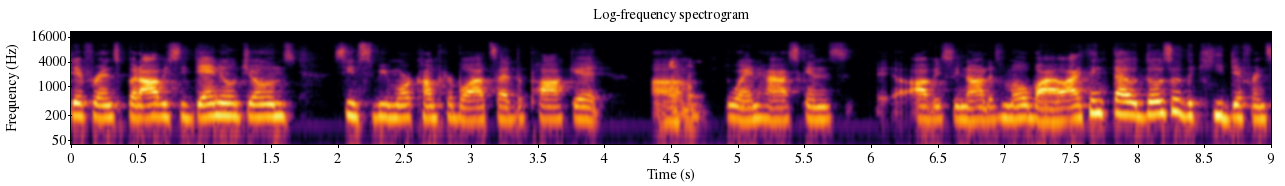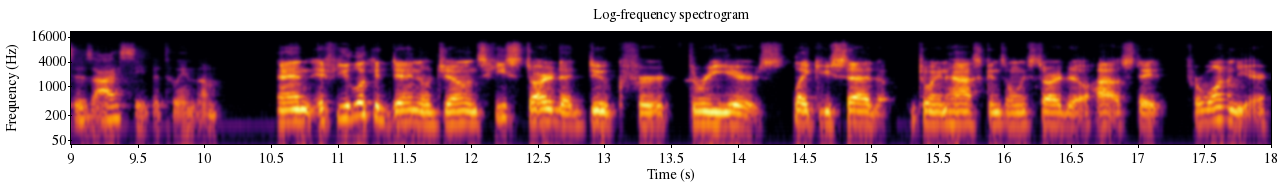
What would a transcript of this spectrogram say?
difference. But obviously, Daniel Jones seems to be more comfortable outside the pocket. Um, uh-huh. Dwayne Haskins, obviously not as mobile. I think that those are the key differences I see between them. And if you look at Daniel Jones, he started at Duke for three years. Like you said, Dwayne Haskins only started at Ohio State for one year.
